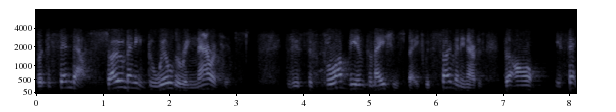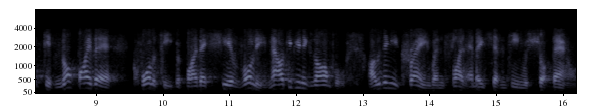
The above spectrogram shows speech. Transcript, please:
but to send out so many bewildering narratives, to, to flood the information space with so many narratives that are effective not by their quality, but by their sheer volume. Now, I'll give you an example. I was in Ukraine when flight MH17 was shot down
